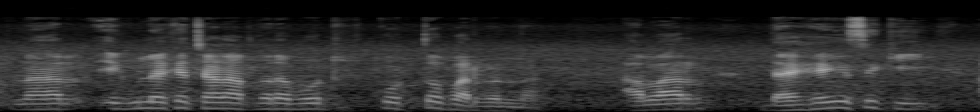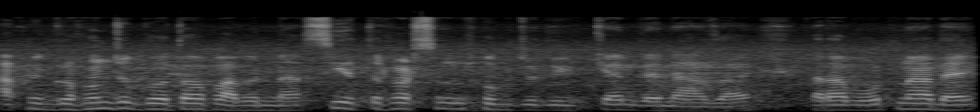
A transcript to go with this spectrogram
আপনার, এগুলাকে ছাড়া আপনারা ভোট করতেও পারবেন না। আবার দেখা গেছে কি, আপনি গ্রহণযোগ্যতাও পাবেন না। ছিয়াত্তর পার্সেন্ট লোক যদি কেন্দ্রে না যায়, তারা ভোট না দেয়,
